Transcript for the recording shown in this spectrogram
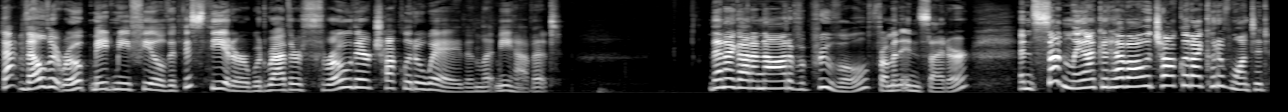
That velvet rope made me feel that this theater would rather throw their chocolate away than let me have it. Then I got a nod of approval from an insider, and suddenly I could have all the chocolate I could have wanted.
